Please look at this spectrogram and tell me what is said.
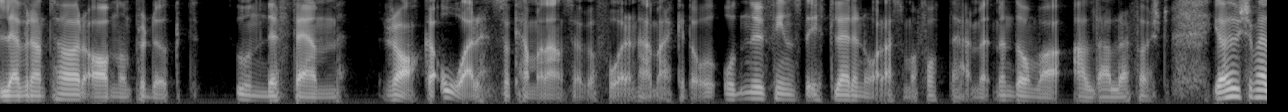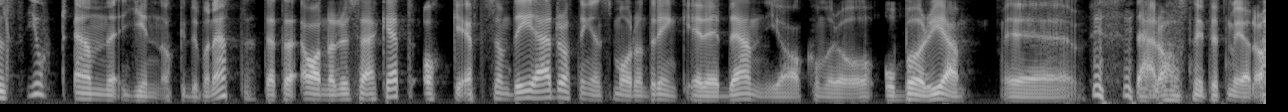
leverantör av någon produkt under fem raka år så kan man ansöka och få det här märket. Och, och, nu finns det ytterligare några som har fått det här, men, men de var allra, allra först. Jag har hur som helst gjort en gin och dubonett. Detta anar du säkert och eftersom det är drottningens morgondrink är det den jag kommer att, att börja eh, det här avsnittet med då,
